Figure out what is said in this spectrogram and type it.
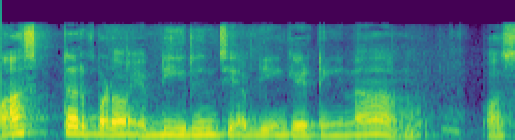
மாஸ்டர் படம் எப்படி இருந்துச்சு அப்படின்னு கேட்டிங்கன்னா was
